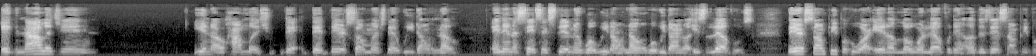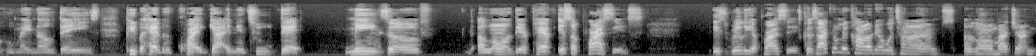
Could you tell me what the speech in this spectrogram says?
acknowledging you know how much that that there's so much that we don't know and in a sense instilling what we don't know and what we don't know is levels. There are some people who are at a lower level than others. There's some people who may know things. People haven't quite gotten into that means of along their path. It's a process. It's really a process. Because i can recall there were times along my journey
